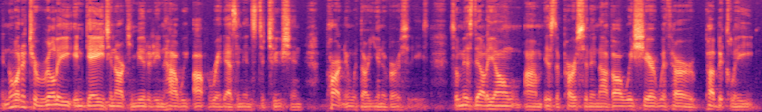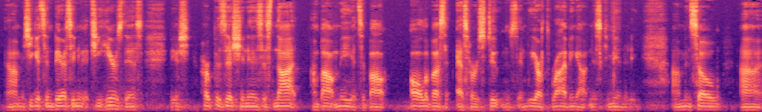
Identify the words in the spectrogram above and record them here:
in order to really engage in our community and how we operate as an institution, partnering with our universities. So Ms. DeLeon um, is the person, and I've always shared with her publicly, um, and she gets embarrassed if she hears this, because her position is it's not about me, it's about all of us as her students, and we are thriving out in this community. Um, and so uh,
